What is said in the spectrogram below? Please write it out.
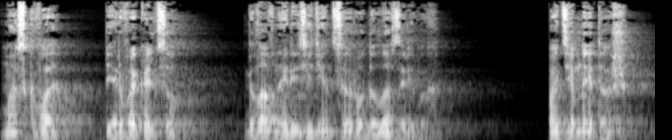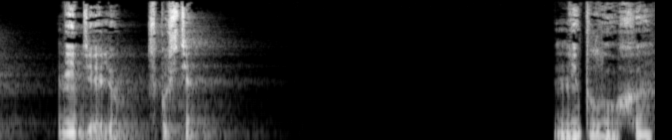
Москва, Первое кольцо. Главная резиденция рода Лазаревых. Подземный этаж. Неделю спустя. «Неплохо»,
